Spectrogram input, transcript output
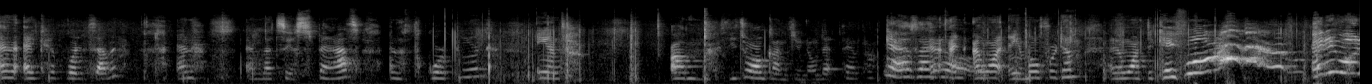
and an AK-47 and and let's see a Spaz and a Scorpion and um these are all guns. You know that, Santa? Yes, I And know. I, I want ammo for them and I want the K4. Anyone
